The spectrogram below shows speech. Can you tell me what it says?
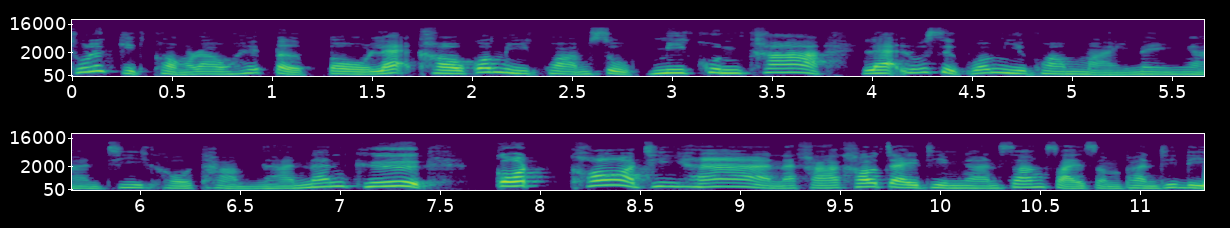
ธุรกิจของเราให้เติบโต และเขาก็มีความสุข มีคุณค่าและรู้สึกว่ามีความหมายในงานที่เขาทำนะคะนั่นคือกฎข้อที่ 5 นะคะ เข้าใจทีมงานสร้างสายสัมพันธ์ที่ดี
